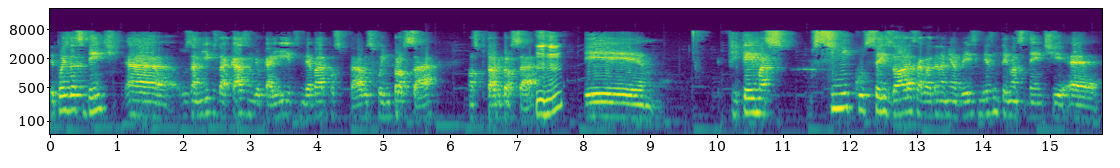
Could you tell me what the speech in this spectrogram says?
depois do acidente, uh, os amigos da casa onde eu caí, eles me levaram para o hospital, isso foi em Brossard, no hospital de Brossard. Uhum. E fiquei umas 5, 6 horas aguardando a minha vez, mesmo tendo um acidente, é,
